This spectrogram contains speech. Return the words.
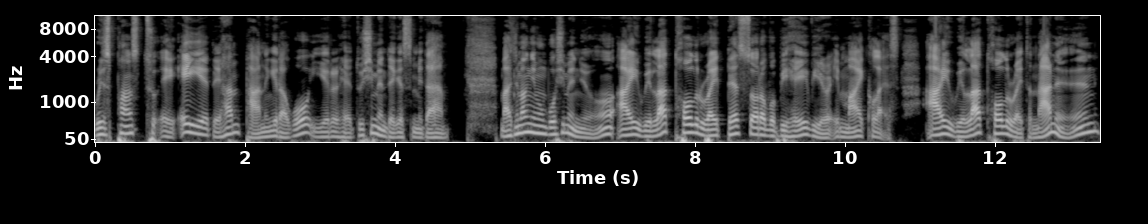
response to A, A에 대한 반응이라고 이해를 해 두시면 되겠습니다. 마지막 님은 보시면요. I will not tolerate that sort of behavior in my class. I will not tolerate. 나는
